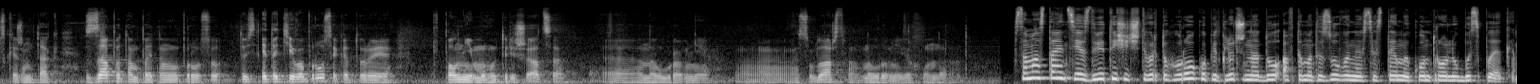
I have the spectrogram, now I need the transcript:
скажем так, с западом по этому вопросу. То есть это те вопросы, которые вполне могут решаться э, на уровне э, государства, на уровне Верховной Рады. Сама станція з 2004 року підключена до автоматизованої системи контролю безпеки.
